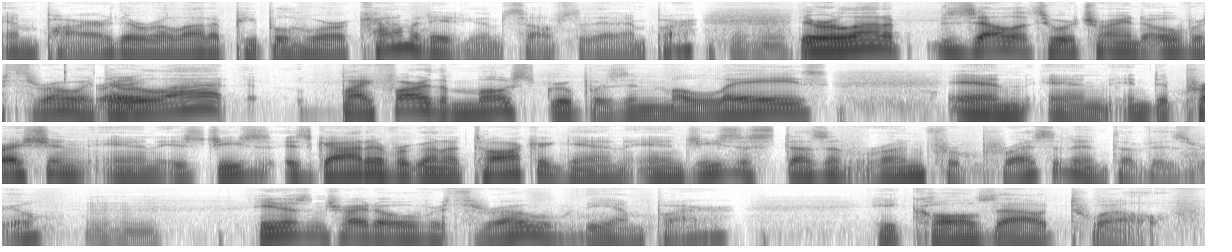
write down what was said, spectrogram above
empire. There were a lot of people who are accommodating themselves to that empire. Mhm. There were a lot of zealots who were trying to overthrow it. There were a lot. By far, the most group was in malaise, and and in depression. And is Jesus is God ever going to talk again? And Jesus doesn't run for president of Israel. Mhm. He doesn't try to overthrow the empire. He calls out 12,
